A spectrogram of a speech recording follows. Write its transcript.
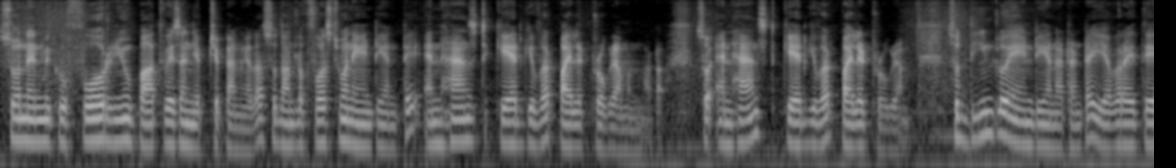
సో నేను మీకు ఫోర్ న్యూ పాత్వేస్ అని చెప్పి చెప్పాను కదా. సో దాంట్లో ఫస్ట్ వన్ ఏంటి అంటే ఎన్హాన్స్డ్ కేర్ గివర్ పైలట్ ప్రోగ్రామ్ అనమాట so enhanced caregiver pilot programme so దీంట్లో ఏంటి అన్నట్టంటే ఎవరైతే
